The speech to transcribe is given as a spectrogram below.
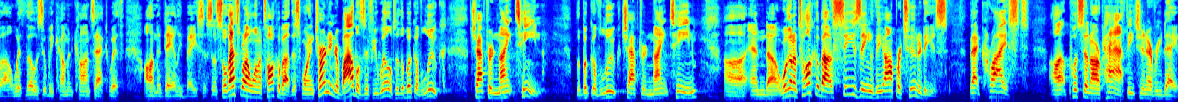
uh, with those that we come in contact with on a daily basis. And so that's what I want to talk about this morning. Turn in your Bibles, if you will, to the book of Luke, chapter 19 the book of Luke, chapter 19. Uh, and uh, we're going to talk about seizing the opportunities that Christ uh, puts in our path each and every day.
